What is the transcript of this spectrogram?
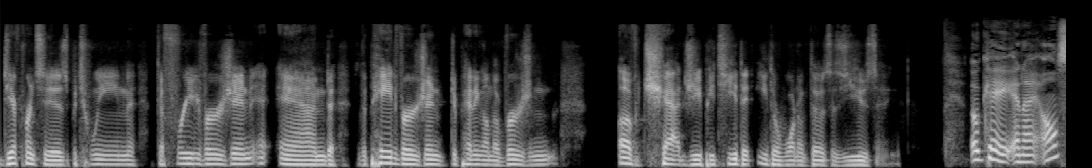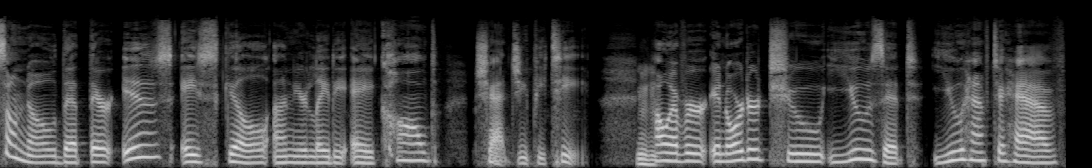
differences between the free version and the paid version depending on the version of chat gpt that either one of those is using Okay, and I also know that there is a skill on your Lady A called ChatGPT. Mhm. However, in order to use it, you have to have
